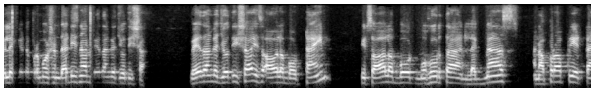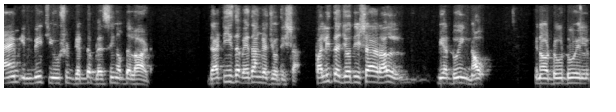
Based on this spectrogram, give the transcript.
Will I get a promotion? That is not Vedanga Jyotisha. Vedanga Jyotisha is all about time. It's all about Muhurta and Lagnas, an appropriate time in which you should get the blessing of the Lord. That is the Vedanga Jyotisha. Phalita Jyotisha are all we are doing now. You know, do do will,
